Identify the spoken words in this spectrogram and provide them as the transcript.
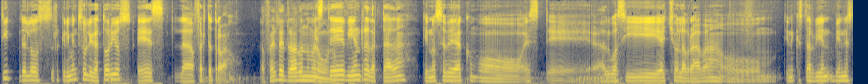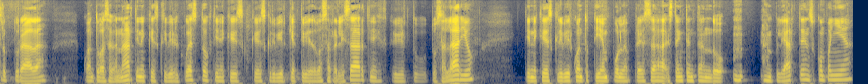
de los requerimientos obligatorios es la oferta de trabajo. La oferta de trabajo número que esté uno. bien redactada, que no se vea como este algo así hecho a la brava o tiene que estar bien bien estructurada cuánto vas a ganar, tiene que escribir el puesto, tiene que, escribir qué actividad vas a realizar, tiene que escribir tu, salario, tiene que escribir cuánto tiempo la empresa está intentando emplearte en su compañía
